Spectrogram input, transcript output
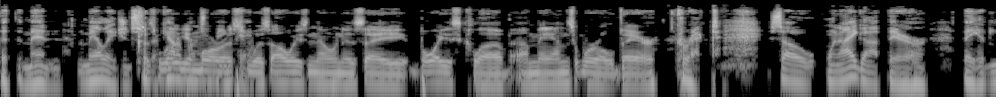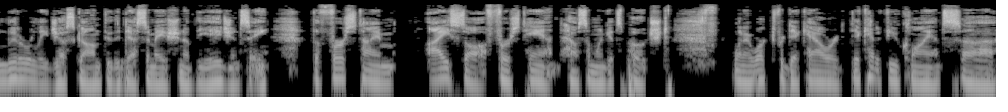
that the men, the male agents, because William Morris was always known as a boys' club, a man's world there. Correct. So when I got there, they had literally just gone through the decimation of the agency. The first time I saw firsthand how someone gets poached when I worked for Dick Howard. Dick had a few clients, uh, a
